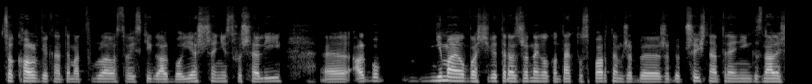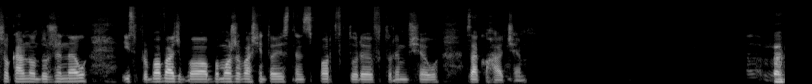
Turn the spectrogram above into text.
cokolwiek na temat futbolu australijskiego albo jeszcze nie słyszeli, e, albo nie mają właściwie teraz żadnego kontaktu z sportem, żeby, żeby przyjść na trening, znaleźć lokalną drużynę i spróbować, bo, bo może właśnie to jest ten sport, w, który, w którym się zakochacie. No dobrze.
